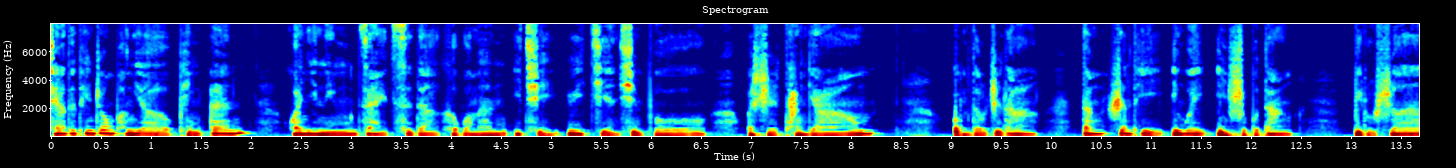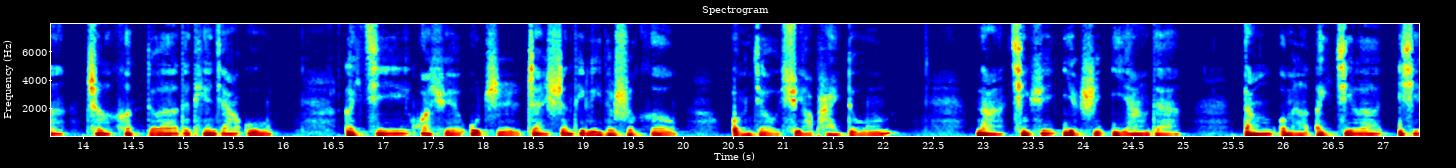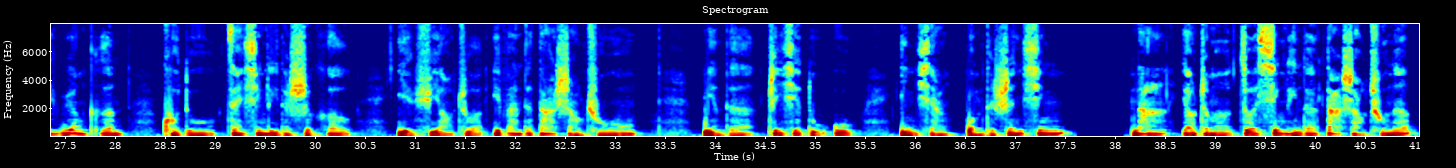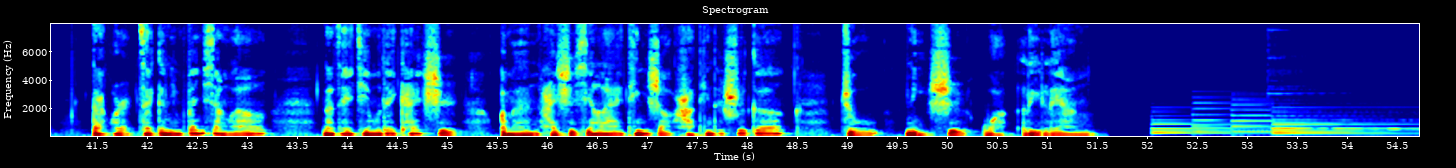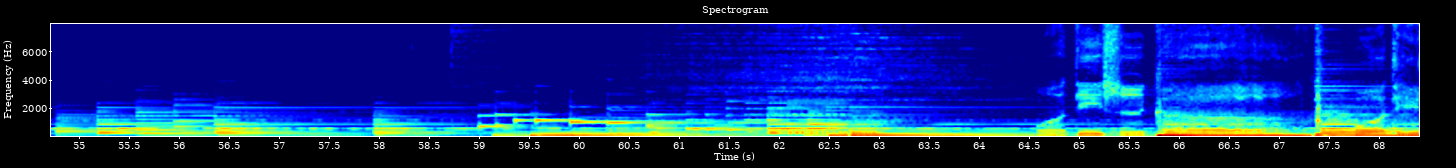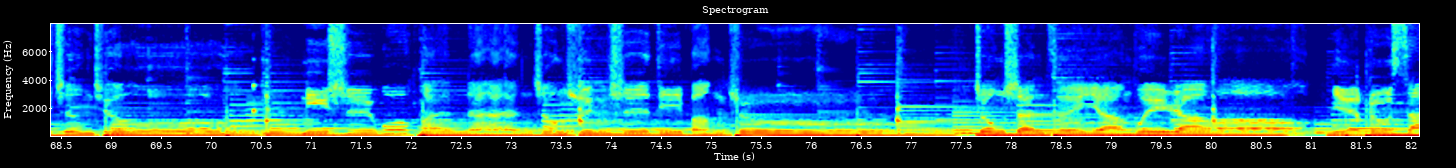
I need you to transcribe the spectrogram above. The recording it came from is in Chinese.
亲爱的听众朋友，平安！欢迎您再次的和我们一起遇见幸福。我是唐瑶。我们都知道，当身体因为饮食不当，比如说，吃了很多的添加物，累积化学物质在身体里的时候，我们就需要排毒。那情绪也是一样的，当我们累积了一些怨恨、苦毒在心里的时候，也需要做一番的大扫除，免得这些毒物影响我们的身心。那要怎么做心灵的大扫除呢？待会儿再跟您分享了。那在节目的开始，我们还是先来听一首好听的诗歌。主，你是我力量。中随时的帮助，众山怎样围绕耶路撒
